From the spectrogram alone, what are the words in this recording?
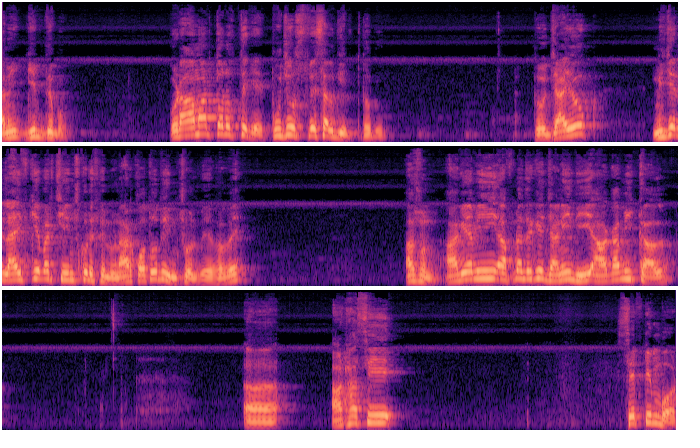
আমি গিফট দেবো। ওটা আমার তরফ থেকে পুজোর স্পেশাল গিফট ধরুন। তো যাই হোক, নিজের লাইফকে এবার চেঞ্জ করে ফেলুন। আর কতদিন চলবে এভাবে? আসুন, আগে আমি আপনাদেরকে জানিয়ে দিই, আগামীকাল আঠাশে সেপ্টেম্বর,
